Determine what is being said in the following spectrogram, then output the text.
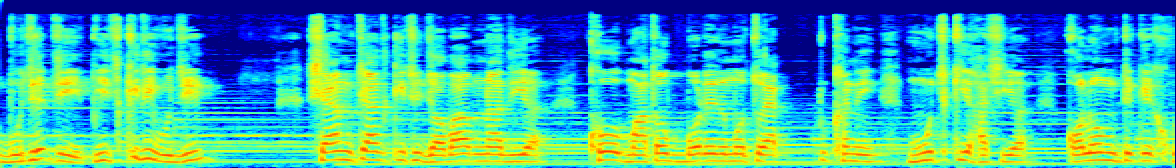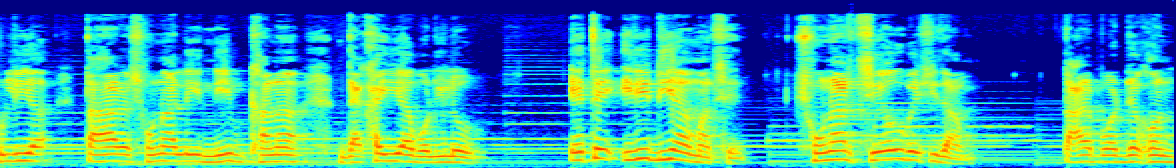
বুঝেছি, পিচকিরি বুঝি? শ্যামচাঁদ কিছু জবাব না দিয়া খুব মাতব্বরের মতো একটুখানি মুচকি হাসিয়া কলমটিকে খুলিয়া তাহার সোনালি নিবখানা দেখাইয়া বলিল, এতে ইরিডিয়াম আছে, সোনার চেয়েও বেশি দাম। তারপর যখন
